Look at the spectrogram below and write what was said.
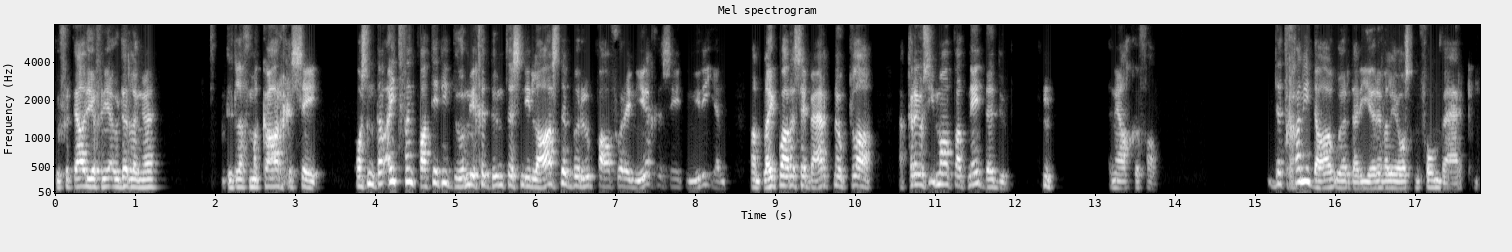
Toe vertel hy vir die ouderlinge, toe hulle vir mekaar gesê, ons moet nou uitvind wat het die dominee gedoen tussen die laaste beroep waarvoor hy nee gesê het en hierdie een, want blykbaar is sy werk nou klaar. Dan kry ons iemand wat net dit doen. Hm, in elk geval. Dit gaan nie daaroor dat die Here wil hê ons moet vir hom werk nie.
